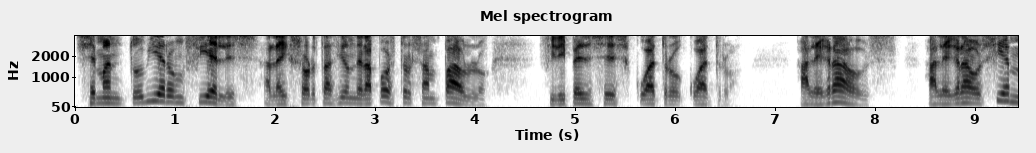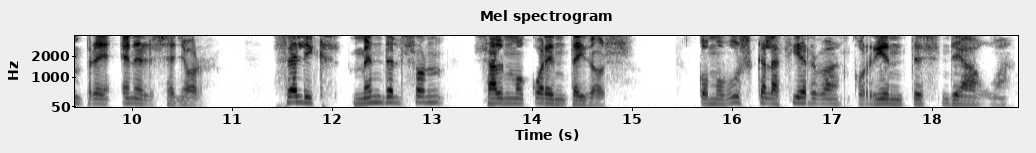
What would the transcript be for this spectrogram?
se mantuvieron fieles a la exhortación del apóstol San Pablo, Filipenses 4:4. Alegraos, alegraos siempre en el Señor. Félix Mendelssohn, Salmo 42. Como busca la cierva corrientes de agua.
